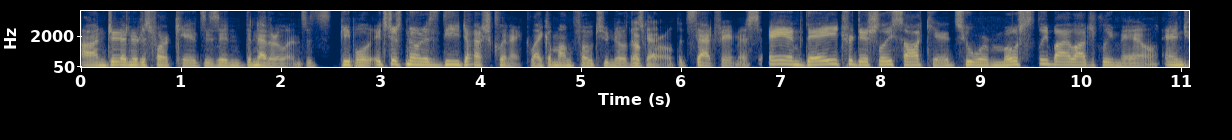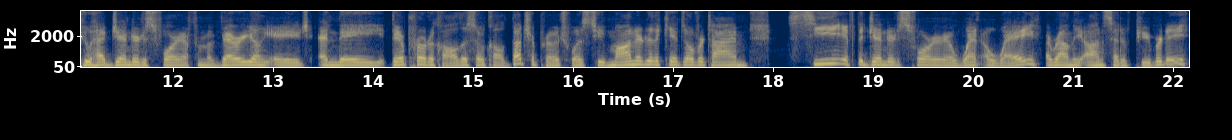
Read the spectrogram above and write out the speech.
on gender dysphoric kids is in the Netherlands. It's people, it's just known as the Dutch clinic, like among folks who know this okay. world. It's that famous. And they traditionally saw kids who were mostly biologically male and who had gender dysphoria from a very young age. And they their protocol, the so-called Dutch approach, was to monitor the kids over time see if the gender dysphoria went away around the onset of puberty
